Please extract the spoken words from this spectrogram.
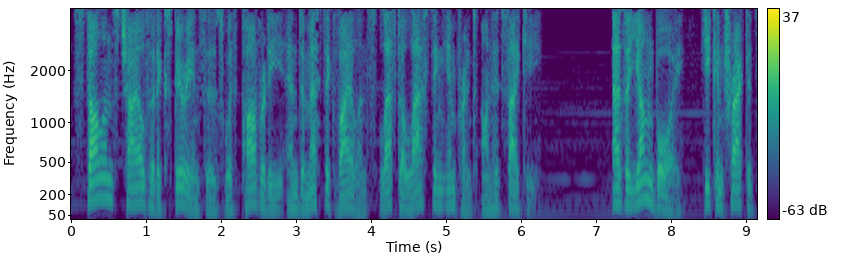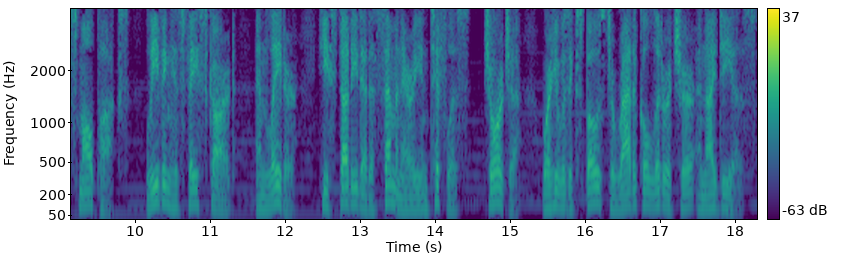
Stalin's childhood experiences with poverty and domestic violence left a lasting imprint on his psyche. As a young boy, he contracted smallpox, leaving his face scarred, and later, he studied at a seminary in Tiflis, Georgia, where he was exposed to radical literature and ideas.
